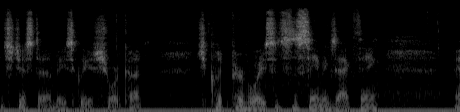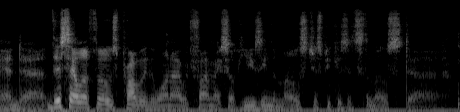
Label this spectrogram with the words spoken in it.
It's just uh, basically a shortcut. If You click per voice, it's the same exact thing. And uh, this LFO is probably the one I would find myself using the most just because it's the most, uh,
